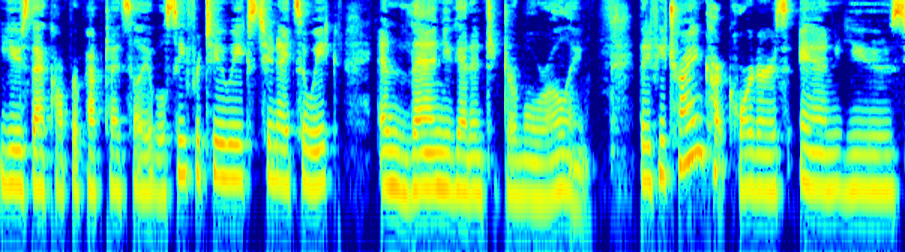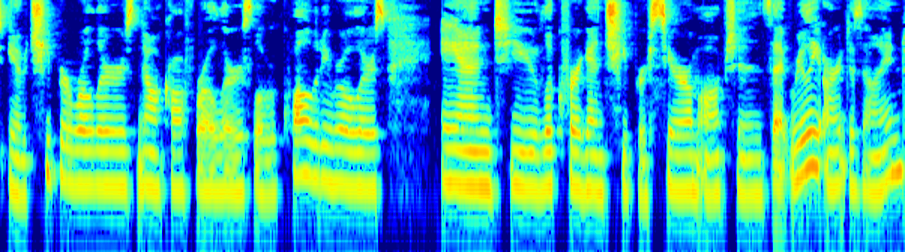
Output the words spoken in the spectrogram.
use that copper peptide soluble C for two weeks, two nights a week, and then you get into dermal rolling. But if you try and cut corners and use, you know, cheaper rollers, knockoff rollers, lower quality rollers, and you look for again cheaper serum options that really aren't designed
